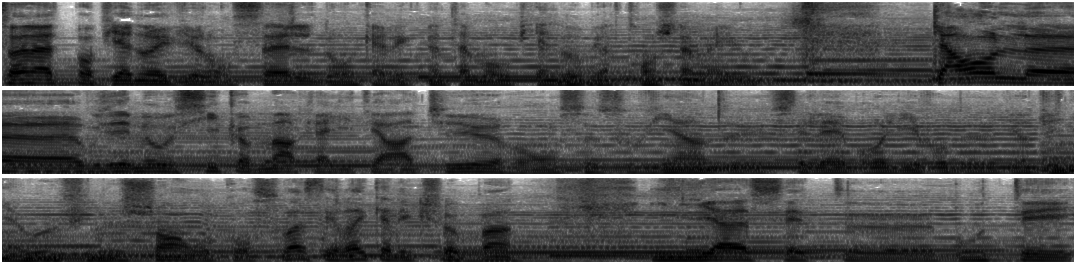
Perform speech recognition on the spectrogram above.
Sonate pour piano et violoncelle, donc avec notamment au piano Bertrand Chamaillot. Carole, euh, vous aimez aussi comme Marc la littérature. On se souvient du célèbre livre de Virginia Woolf, Une chambre pour soi. C'est vrai qu'avec Chopin, il y a cette euh, beauté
